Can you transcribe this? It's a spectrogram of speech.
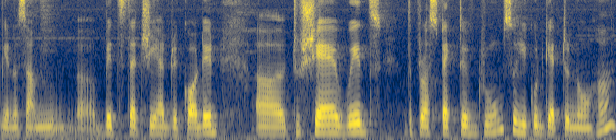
you know, some uh, bits that she had recorded uh, to share with the prospective groom so he could get to know her.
